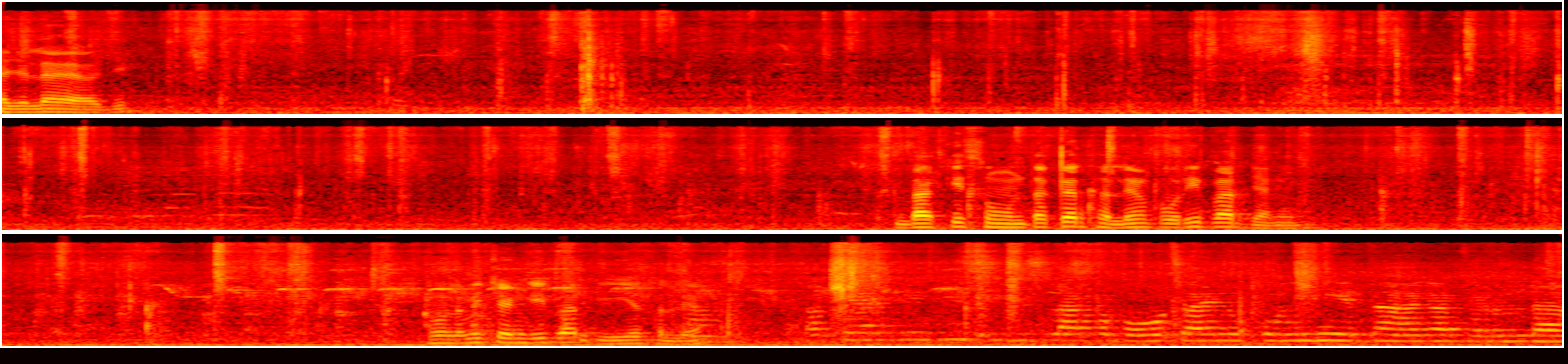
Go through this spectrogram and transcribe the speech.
ਅੱਜ ਲੈ ਆਓ ਜੀ। ਬਾਕੀ ਸੂਨ ਤੱਕ ਥੱਲਿਆਂ ਪੂਰੀ ਭਰ ਜਾਣੀ। ਹੈ। ਹੁਣ ਵੀ ਚੰਗੀ ਭਰ ਗਈ ਹੈ ਥੱਲਿਆਂ ਬਾਕੀ ਆ ਜੀ ਜੀ ਸੀਸ ਲੱਕ ਬਹੁਤ ਆ ਇਹਨੂੰ ਕੋਈ ਨਹੀਂ ਇਦਾਂ ਹੈਗਾ ਫਿਰਨ ਦਾ।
